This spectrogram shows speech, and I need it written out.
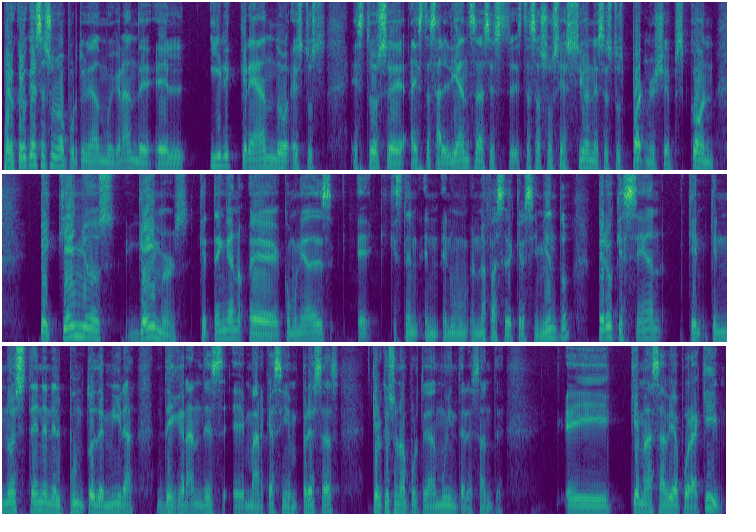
pero creo que esa es una oportunidad muy grande, el ir creando estos, estos, eh, estas alianzas, estas asociaciones, estos partnerships con pequeños gamers que tengan eh, comunidades eh, que estén en, una fase de crecimiento, pero que sean que, no estén en el punto de mira de grandes eh, marcas y empresas. Creo que es una oportunidad muy interesante. ¿Y qué más había por aquí?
